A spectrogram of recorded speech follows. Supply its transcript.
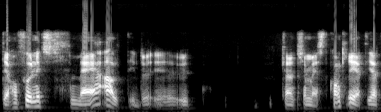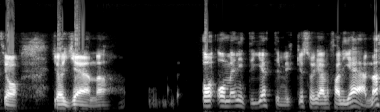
det, har funnits med alltid. Eh, kanske mest konkret i att jag, jag gärna om än inte jättemycket så i alla fall gärna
